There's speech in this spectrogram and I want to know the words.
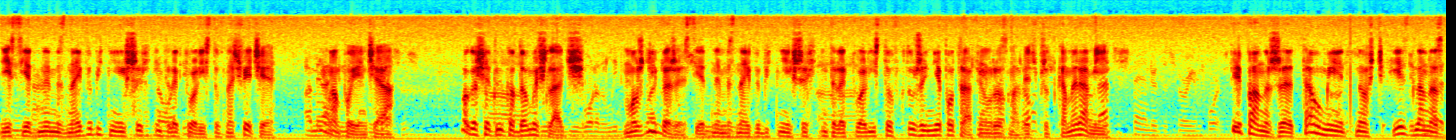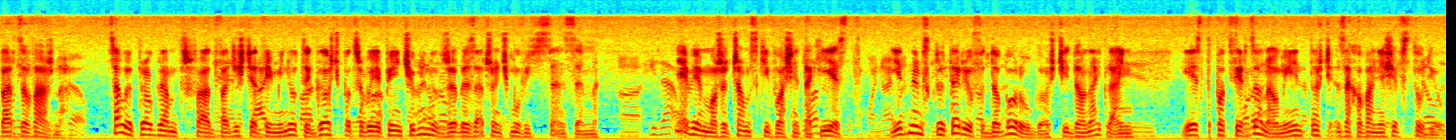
Jest jednym z najwybitniejszych intelektualistów na świecie. Nie mam pojęcia. Mogę się tylko domyślać. Możliwe, że jest jednym z najwybitniejszych intelektualistów, którzy nie potrafią rozmawiać przed kamerami. Wie pan, że ta umiejętność jest dla nas bardzo ważna. Cały program trwa 22 minuty, gość potrzebuje 5 minut, żeby zacząć mówić sensem. Nie wiem, może Chomsky właśnie taki jest. Jednym z kryteriów doboru gości do Nightline jest potwierdzona umiejętność zachowania się w studiu.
